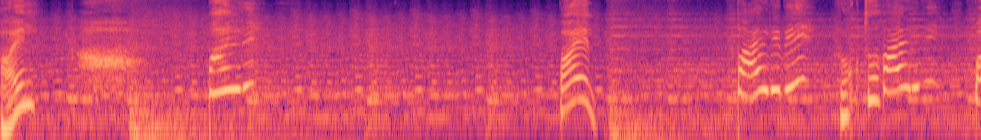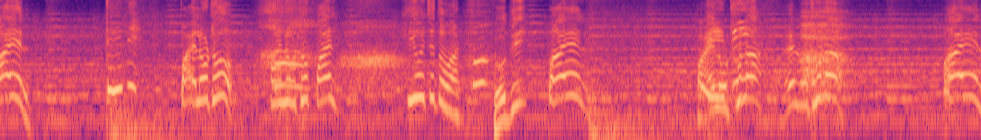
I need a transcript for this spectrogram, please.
পায়েল? পায়েল দি পায়েল পায়েল দিদি রক্ত পায়েল দিদি পায়েল দিদি পায়েল ওঠো পায়েল ওঠো পায়েল কি হয়েছে তোমার বৌদি পায়েল পায়েল ওঠো না পায়েল ওঠো না পায়েল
